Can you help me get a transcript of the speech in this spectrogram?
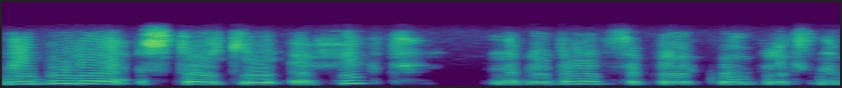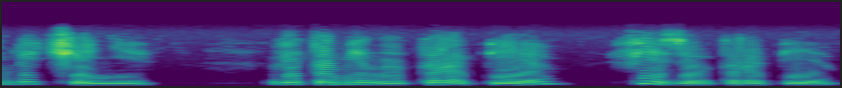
Наиболее стойкий эффект наблюдается при комплексном лечении, витаминотерапия, физиотерапия.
